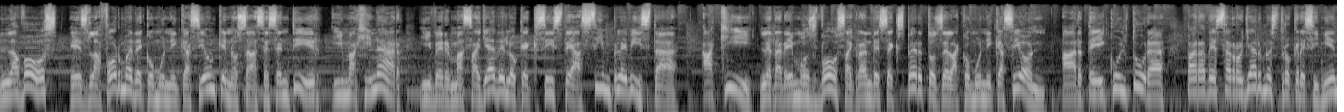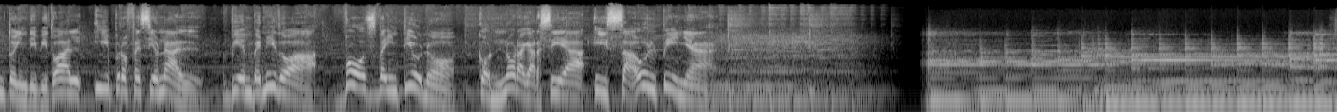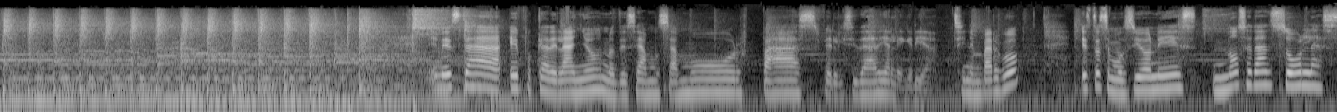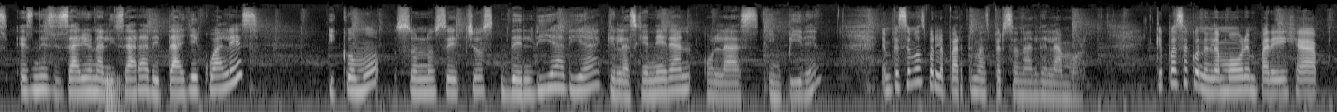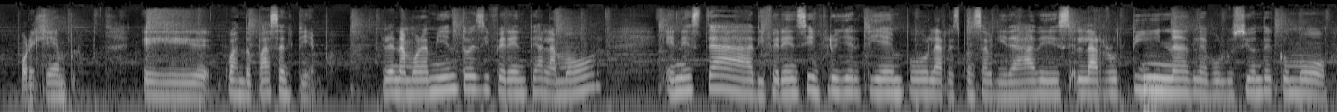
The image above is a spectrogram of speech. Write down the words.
La voz es la forma de comunicación que nos hace sentir, imaginar y ver más allá de lo que existe a simple vista. Aquí le daremos voz a grandes expertos de la comunicación, arte y cultura para desarrollar nuestro crecimiento individual y profesional. Bienvenido a Voz 21 con Nora García y Saúl Piña. En esta época del año nos deseamos amor, paz, felicidad y alegría. Sin embargo, estas emociones no se dan solas. Es necesario analizar a detalle cuáles y cómo son los hechos del día a día que las generan o las impiden. Empecemos por la parte más personal del amor. ¿Qué pasa con el amor en pareja, por ejemplo, eh, cuando pasa el tiempo? El enamoramiento es diferente al amor en esta diferencia influye el tiempo, las responsabilidades, las rutinas, la evolución de cómo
